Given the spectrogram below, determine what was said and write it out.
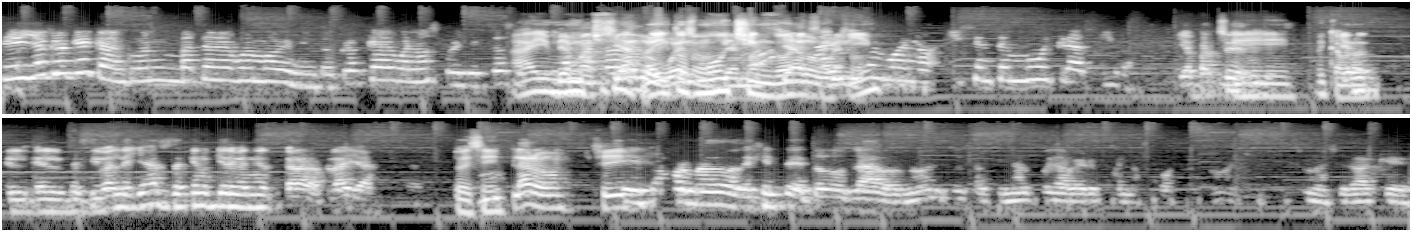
Sí, yo creo que Cancún va a tener buen movimiento. Creo que hay buenos proyectos. Hay aquí. Demasiado muchos proyectos buenos, muy demasiado chingones Hay aquí. muy bueno y gente muy creativa. Y aparte, Sí, muy ¿quién cabrón. el, el festival de jazz, o sea, ¿quién no quiere venir a tocar a la playa? Pues sí. Claro, Sí, sí. está formado de gente de todos lados, ¿no? Entonces al final puede haber buenas cosas, Es una ciudad que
